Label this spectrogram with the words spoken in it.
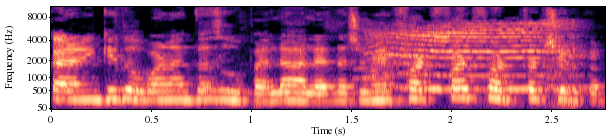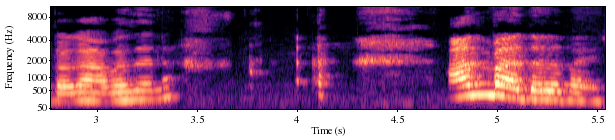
कारण की तो पण आता झोपायला आला त्याच्यामुळे फटफट फटफट शूट कर. बघा आवाज आला? आण बाळ त्याला बाहेर.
